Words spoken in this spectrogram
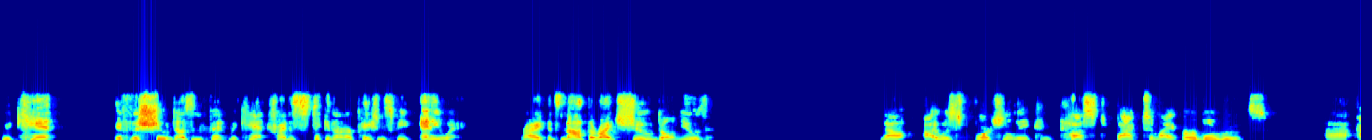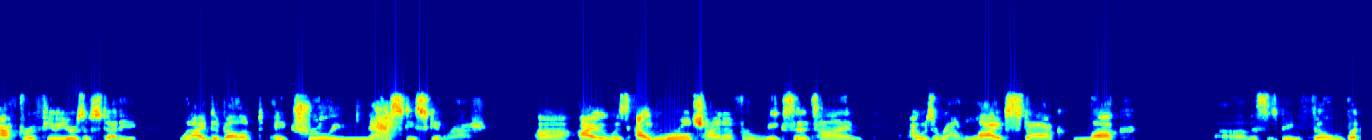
we can't, if the shoe doesn't fit, we can't try to stick it on our patient's feet anyway, right? It's not the right shoe. Don't use it. Now, I was fortunately concussed back to my herbal roots uh, after a few years of study when I developed a truly nasty skin rash. Uh, I was out in rural China for weeks at a time. I was around livestock, muck. Uh, this is being filmed, but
